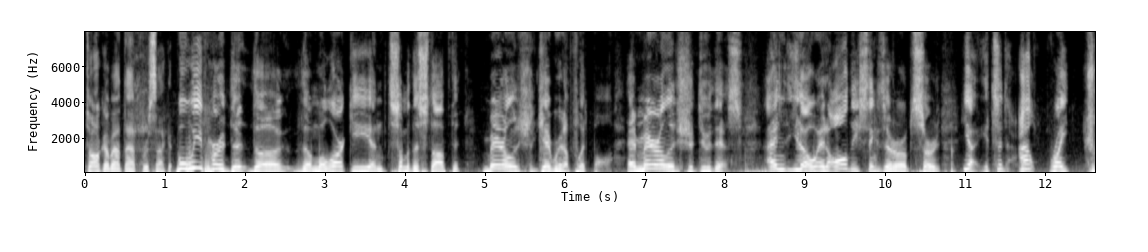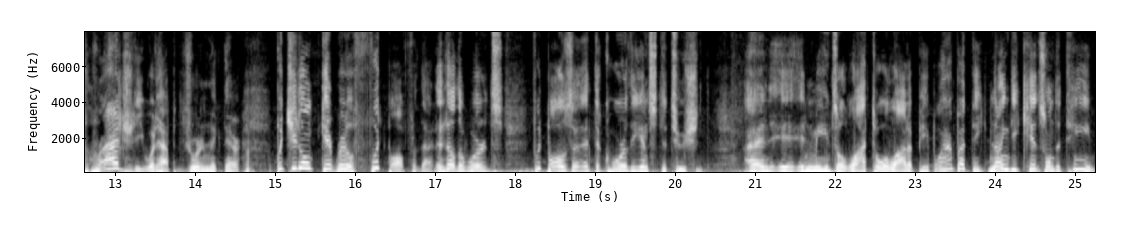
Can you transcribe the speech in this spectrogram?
Talk about that for a second. Well, we've heard the, the the malarkey and some of the stuff that Maryland should get rid of football and Maryland should do this, and you know, and all these things that are absurd. Yeah, it's an outright tragedy what happened to Jordan McNair, but you don't get rid of football for that. In other words, football is at the core of the institution. And it, it means a lot to a lot of people. How about the 90 kids on the team?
